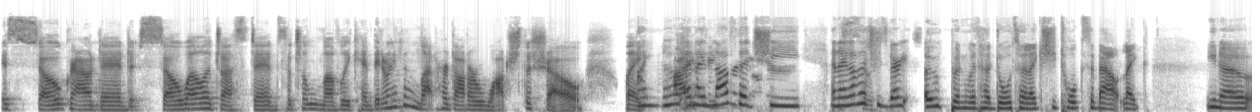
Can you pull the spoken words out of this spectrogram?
is so grounded, so well adjusted, such a lovely kid. They don't even let her daughter watch the show. Like I know, and I love that she, and I love that so she's very open with her daughter. Like she talks about like, you know,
